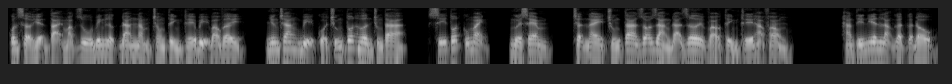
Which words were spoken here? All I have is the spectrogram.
quân sở hiện tại mặc dù binh lực đang nằm trong tình thế bị bao vây, nhưng trang bị của chúng tốt hơn chúng ta, sĩ tốt cũng mạnh, người xem, trận này chúng ta rõ ràng đã rơi vào tình thế hạ phong. Hàn tín yên lặng gật gật đầu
